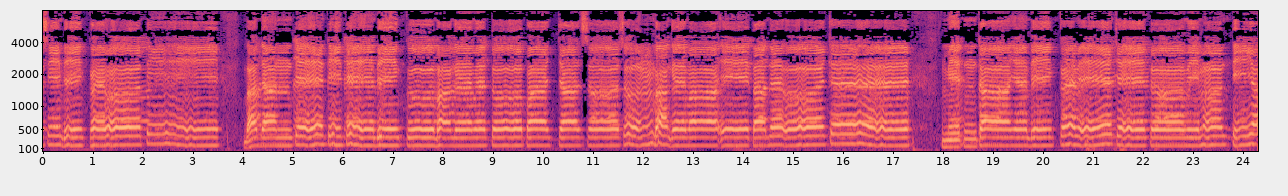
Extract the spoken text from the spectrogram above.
ආමන්තේසි භික්ඛවෝති බදන්තේ තිතේ බික්ඛු භගවතෝ පච්චස්සසුං භගවා ඒතද උච මෙත්තාය බික්ඛවේ චේතෝ විමුක්තියා.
